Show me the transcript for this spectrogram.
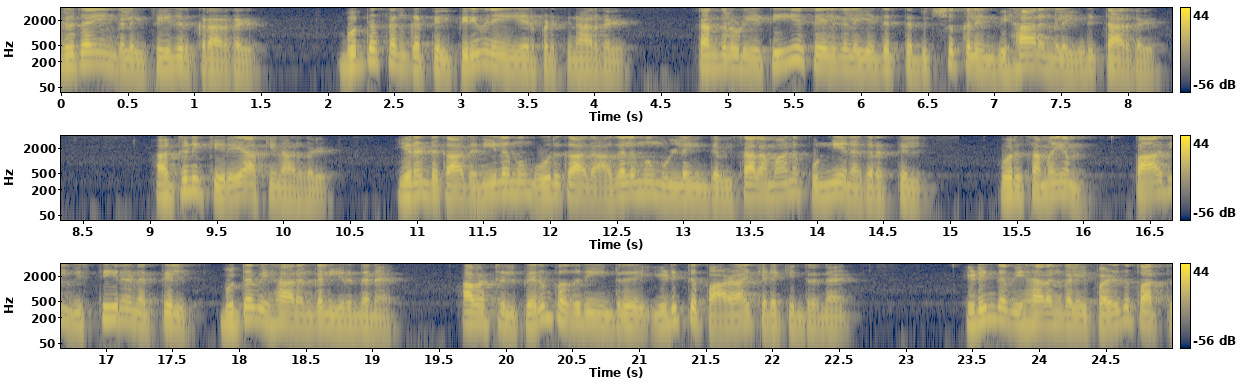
கிருதயங்களை செய்திருக்கிறார்கள். புத்த சங்கத்தில் பிரிவினையை ஏற்படுத்தினார்கள். தங்களுடைய தீய செயல்களை எதிர்த்த பிக்ஷுக்களின் விகாரங்களை இடித்தார்கள். அக்னிக்கு இரையாக்கினார்கள். இரண்டு காத நீளமும் ஒரு காத அகலமும் உள்ள இந்த விசாலமான புண்ணிய நகரத்தில் ஒரு சமயம் பாதி விஸ்தீரணத்தில் புத்த விகாரங்கள் இருந்தன. அவற்றில் பெரும் பகுதி இன்று இடித்து பாழாய் கிடக்கின்றன. இடிந்த விகாரங்களை பழுது பார்த்து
